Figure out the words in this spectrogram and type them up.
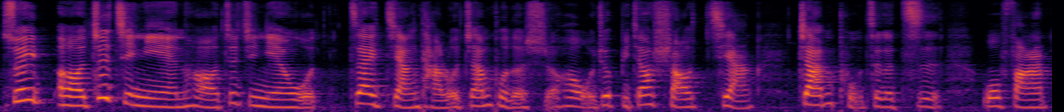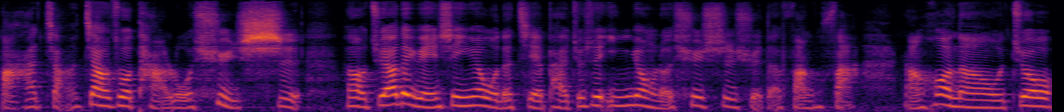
所以，呃，这几年哈、这几年我在讲塔罗占卜的时候，我就比较少讲。占卜这个字，我反而把它讲叫做塔罗叙事。然后主要的原因是因为我的解牌就是应用了叙事学的方法。然后呢，我就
